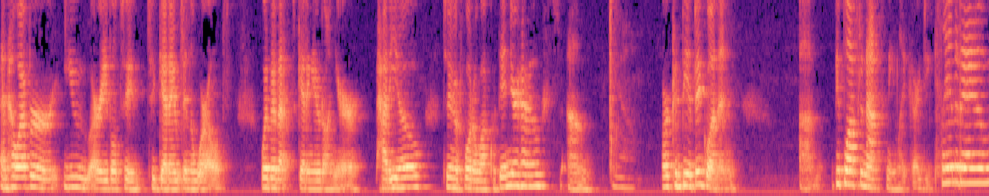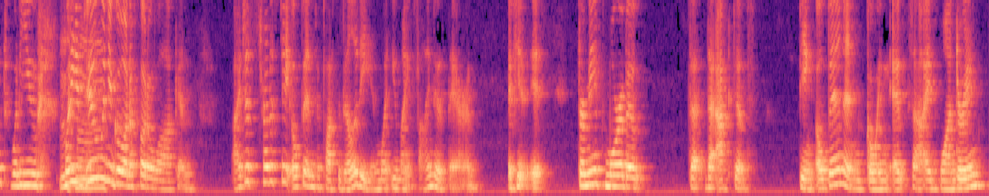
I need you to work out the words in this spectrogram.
and however you are able to to get out in the world, whether that's getting out on your patio, doing a photo walk within your house, um, yeah. or it could be a big one and um, people often ask me like, "Do you plan it out? What do you mm-hmm. What do you do mm-hmm. when you go on a photo walk?" And I just try to stay open to possibility and what you might find out there. And if you, it, for me, it's more about the the act of being open and going outside, wandering,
